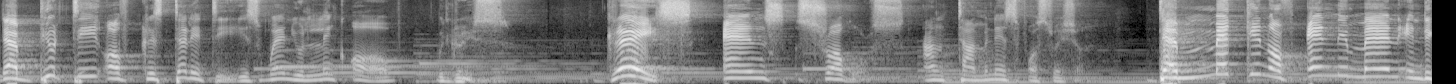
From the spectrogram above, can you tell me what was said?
The beauty of Christianity is when you link up with grace. Grace ends struggles and terminates frustration. The making of any man in the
